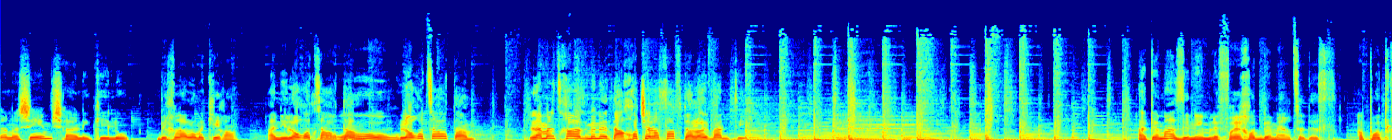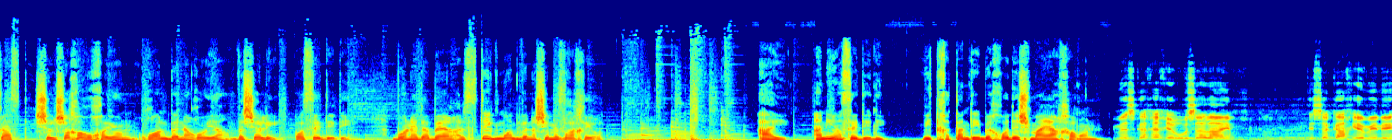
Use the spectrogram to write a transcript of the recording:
אנשים שאני כאילו בכלל לא מכירה. אני לא רוצה ברור. אותם. לא רוצה אותם. למה אני צריכה להזמין את האחות של הסבתא? לא הבנתי. אתם מאזינים לפרחות במרצדס, הפודקאסט של שחר אוחיון, רון בן ארויה ושלי, אוסי דידי. בואו נדבר על סטיגמות ונשים אזרחיות. היי, אני אוסי דידי, והתחתנתי בחודש מאי האחרון. אם אשכחך ירושלים, תשכח ימיני,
